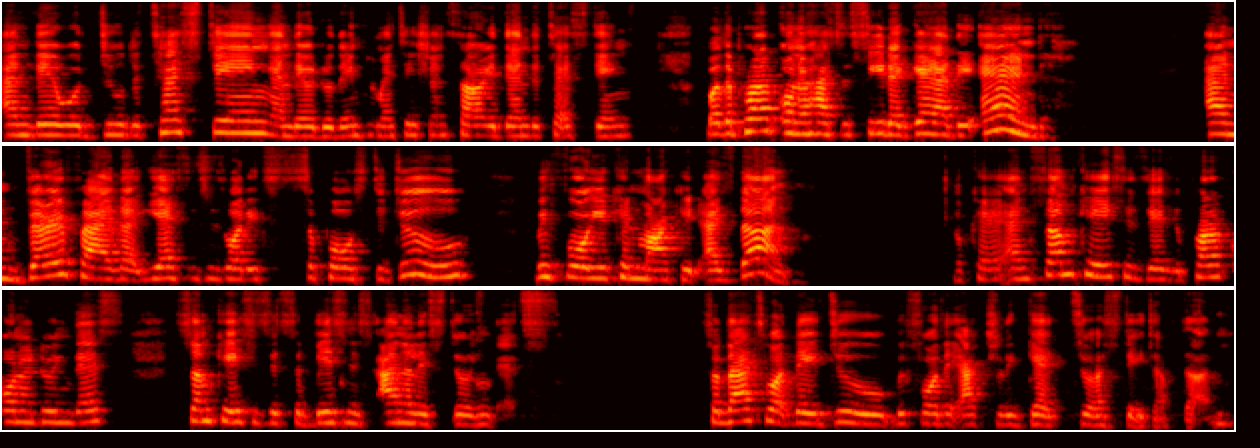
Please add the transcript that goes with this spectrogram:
and they would do the testing and they would do the implementation, sorry, then the testing. But the product owner has to see it again at the end and verify that yes, this is what it's supposed to do before you can mark it as done. Okay, and some cases there's the product owner doing this, some cases it's a business analyst doing this. So that's what they do before they actually get to a state of done.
